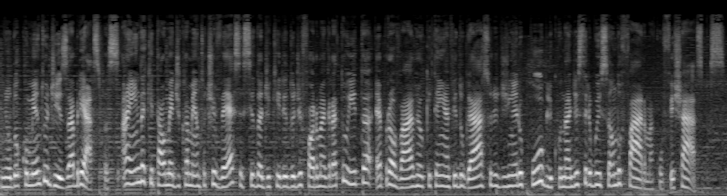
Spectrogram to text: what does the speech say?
o documento diz, aspas, ainda que tal medicamento tivesse sido adquirido de forma gratuita, é provável que tenha havido gasto de dinheiro público na distribuição do fármaco, fecha aspas.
